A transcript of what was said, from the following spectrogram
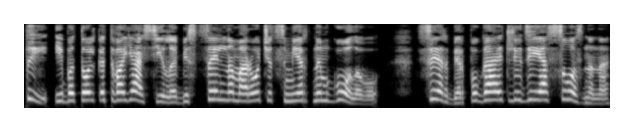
ты, ибо только твоя сила бесцельно морочит смертным голову. Цербер пугает людей осознанно.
